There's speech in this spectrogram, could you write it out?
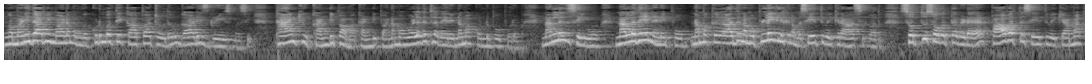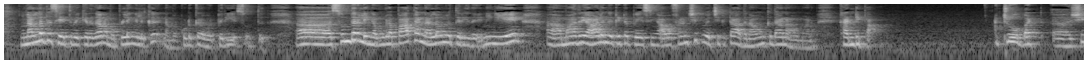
உங்கள் மனிதாபிமானம் உங்கள் குடும்பத்தை காப்பாற்றுவதும் God is grace mercy thank you கண்டிப்பாம்மா கண்டிப்பாக நம்ம உலகத்தில் வேறு என்னமா கொண்டு போக போகிறோம் நல்லது செய்வோம். நல்லதே நினைப்போம். நமக்கு அது நம்ம பிள்ளைகளுக்கு நம்ம சேர்த்து வைக்கிற ஆசீர்வாதம். சொத்து சொகத்தை விட பாவத்தை சேர்த்து வைக்காம நல்லதை சேர்த்து வைக்கிறது தான் நம்ம பிள்ளைங்களுக்கு நம்ம கொடுக்குற ஒரு பெரிய சொத்து. சுந்தரலிங்கம் உங்களை பார்த்தா நல்லவங்க தெரியுது. நீங்கள் ஏன் மாதிரி ஆளுங்க கிட்ட பேசுங்க அவள் ஃப்ரெண்ட்ஷிப் வச்சுக்கிட்டா அது நமக்கு தான் அவமானம். கண்டிப்பாக true but she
